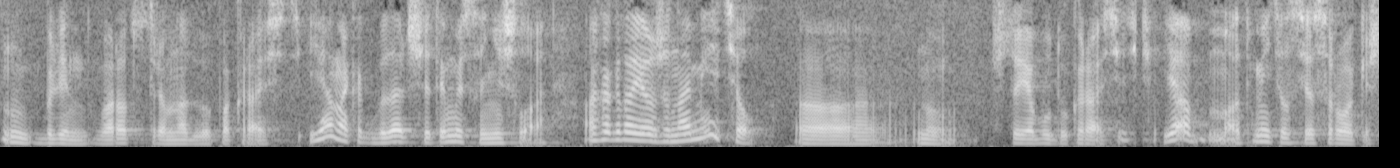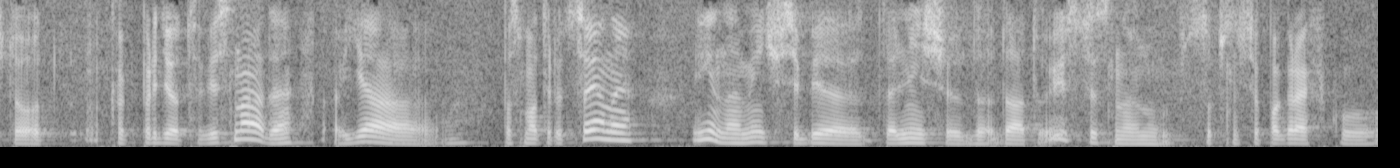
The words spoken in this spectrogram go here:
ну, блин, ворота стрём надо бы покрасить. И она как бы дальше этой мысли не шла. А когда я уже наметил, э, ну, что я буду красить, я отметил все сроки, что как придет весна, да, я посмотрю цены, и намечу себе дальнейшую дату. И, естественно, ну, собственно, все по графику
